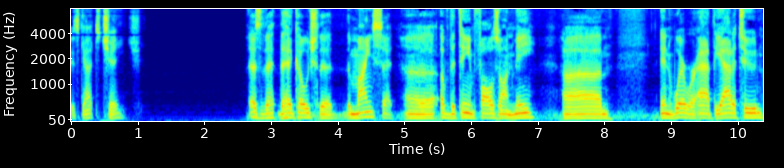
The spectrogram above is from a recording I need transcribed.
has got to change as the, the head coach, the the mindset uh, of the team falls on me, um, and where we're at, the attitude,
